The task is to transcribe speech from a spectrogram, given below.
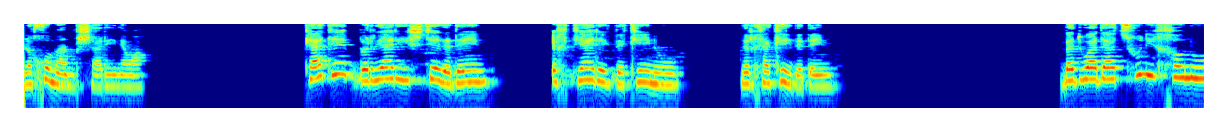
لە خۆمان بشارینەوە. کاتێ بڕیاری شتێ دەدەین، ئیختیارێک دەکەین و نرخەکەی دەدەین. بەدواداچوونی خەون و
